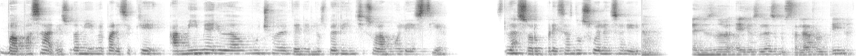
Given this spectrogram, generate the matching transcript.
va a pasar. Eso también me parece que a mí me ha ayudado mucho a detener los berrinches o la molestia. Las sorpresas no suelen salir. No, ellos, no, ellos les gusta la rutina.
